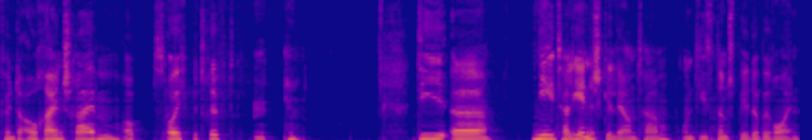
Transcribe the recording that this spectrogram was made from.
könnt ihr auch reinschreiben, ob es euch betrifft, die äh, nie Italienisch gelernt haben und dies dann später bereuen.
